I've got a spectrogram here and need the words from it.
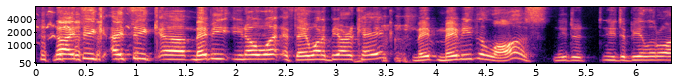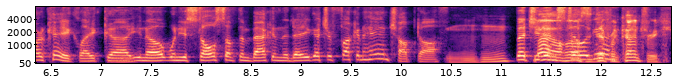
no, I think I think uh, maybe you know what? If they want to be archaic, maybe maybe the laws need to need to be a little archaic. Like uh, mm-hmm. you know, when you stole something back in the day, you got your fucking hand chopped off. Mm-hmm. But you well, didn't steal again. A different country.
